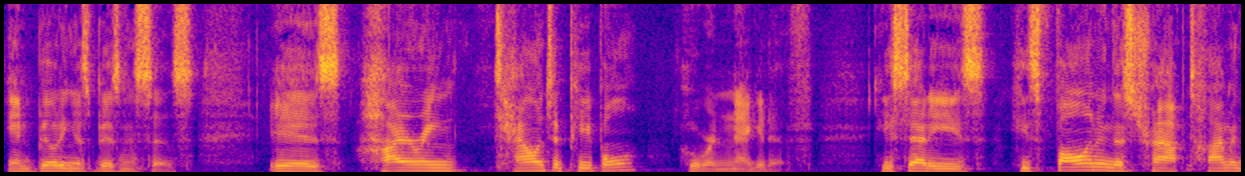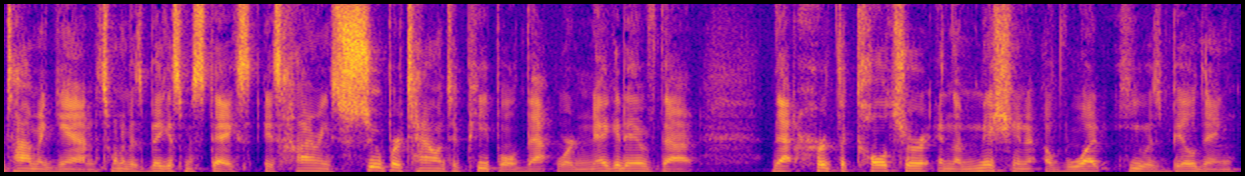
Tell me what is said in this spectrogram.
in building his businesses is hiring talented people who were negative. He said he's he's fallen in this trap time and time again. It's one of his biggest mistakes is hiring super talented people that were negative, that that hurt the culture and the mission of what he was building,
